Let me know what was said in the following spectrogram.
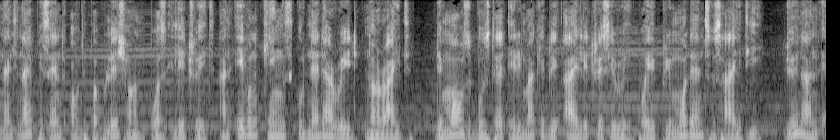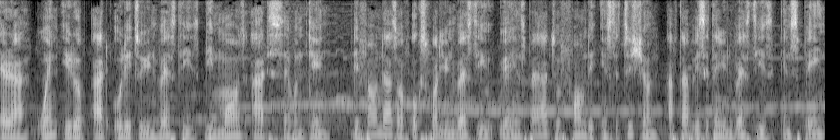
99% of the population was illiterate and even kings could neither read nor write. The Moors boasted a remarkably high literacy rate for a pre-modern society. During an era when Europe had only two universities, the Moors had 17. The founders of Oxford University were inspired to form the institution after visiting universities in Spain.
